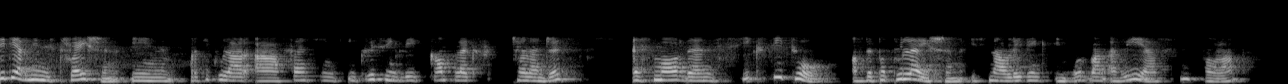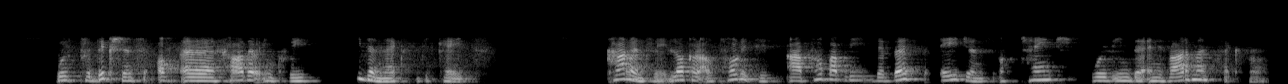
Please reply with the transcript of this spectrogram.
City administration, in particular, are facing increasingly complex challenges as more than 62 of the population is now living in urban areas in Poland, with predictions of a further increase in the next decades. Currently, local authorities are probably the best agents of change within the environment sector.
